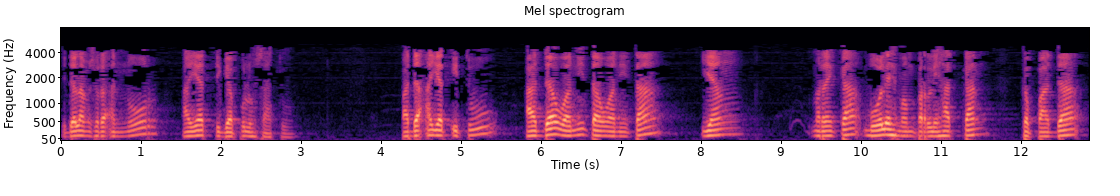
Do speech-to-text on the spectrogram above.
di dalam surat An-Nur ayat 31. Pada ayat itu ada wanita-wanita yang mereka boleh memperlihatkan kepada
